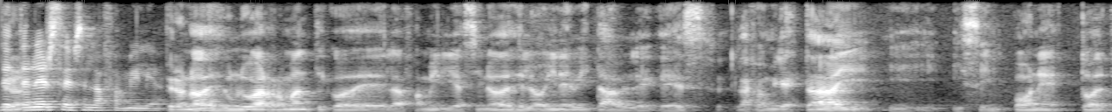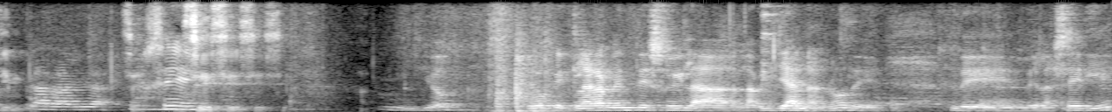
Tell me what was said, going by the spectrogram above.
detenerse es en la familia. Pero no desde un lugar romántico de la familia, sino desde lo inevitable, que es la familia está y, y, se impone todo el tiempo. La realidad. Sí, sí, sí. sí, sí, Yo creo que claramente soy la, la villana, ¿no? De, de, la serie.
